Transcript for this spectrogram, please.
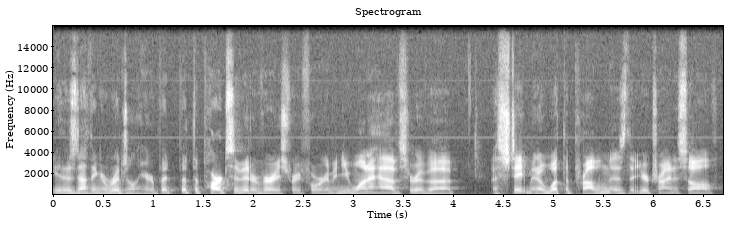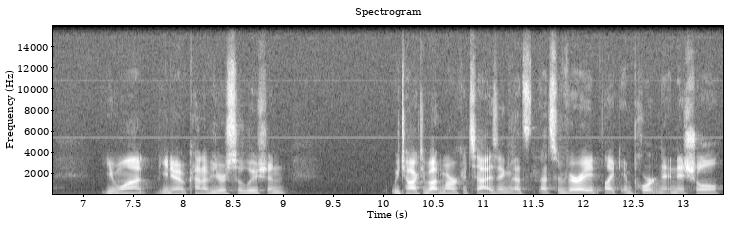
there's nothing original here, but, but the parts of it are very straightforward. I mean, you want to have sort of a, a statement of what the problem is that you're trying to solve. You want, you know, kind of your solution. We talked about market sizing. That's, that's a very like important initial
